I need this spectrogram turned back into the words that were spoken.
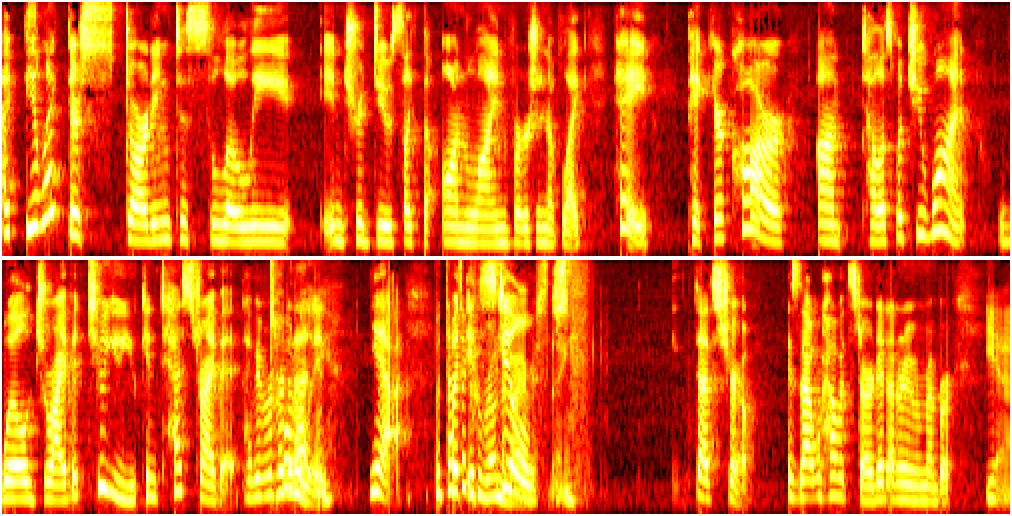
I feel like they're starting to slowly introduce like the online version of like, hey, pick your car, um, tell us what you want, we'll drive it to you. You can test drive it. Have you ever heard of that? Totally. Yeah, But that's a it's coronavirus still, thing. That's true. Is that how it started? I don't even remember. Yeah.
